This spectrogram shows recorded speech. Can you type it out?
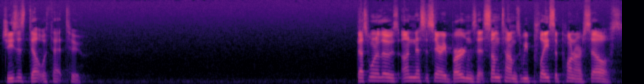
Jesus dealt with that too. That's one of those unnecessary burdens that sometimes we place upon ourselves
